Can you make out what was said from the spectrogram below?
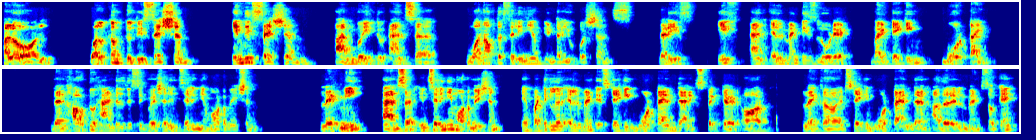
Hello all, welcome to this session. In this session, I'm going to answer one of the Selenium interview questions. That is, if an element is loaded by taking more time, then how to handle this situation in Selenium automation? Let me answer. In Selenium automation, a particular element is taking more time than expected or like uh, it's taking more time than other elements, okay?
